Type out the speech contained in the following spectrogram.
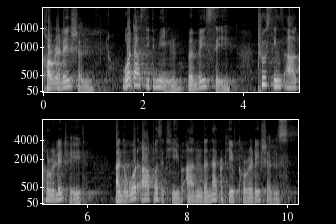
Correlation. What does it mean when we say two things are correlated and what are positive and negative correlations?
